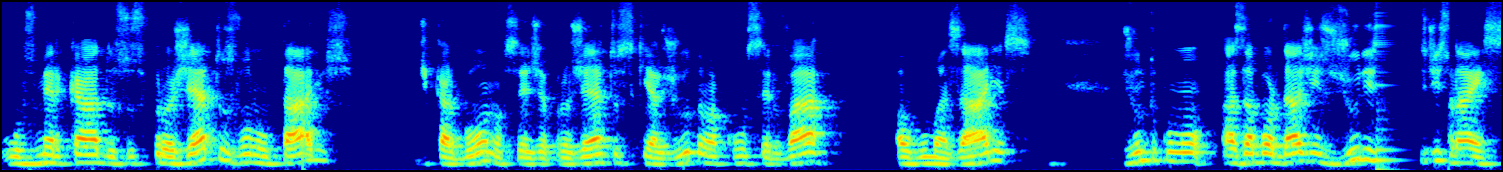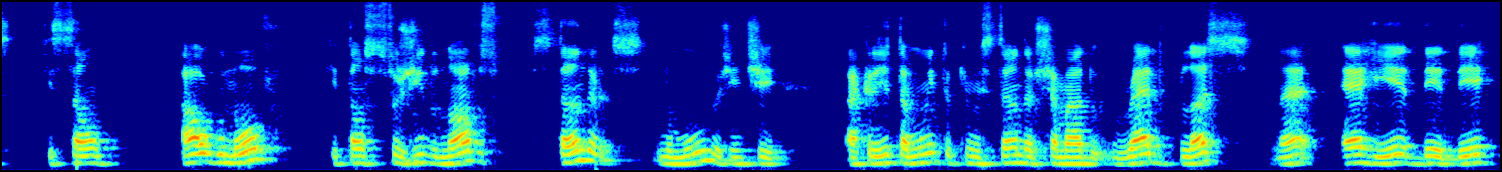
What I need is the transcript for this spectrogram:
os mercados, os projetos voluntários de carbono, ou seja, projetos que ajudam a conservar algumas áreas, junto com as abordagens jurisdicionais, que são algo novo, que estão surgindo novos standards no mundo. A gente acredita muito que um standard chamado RED Plus, né, R-E-D-D,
